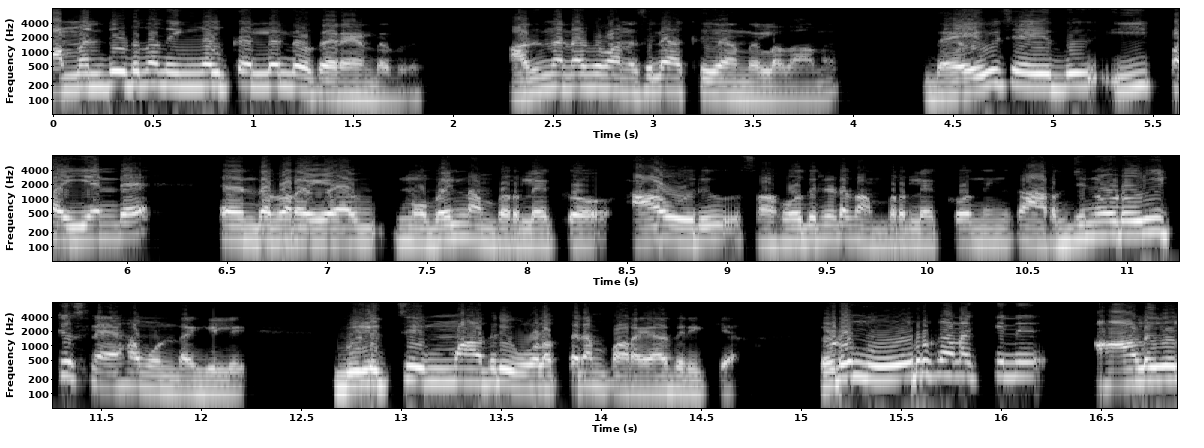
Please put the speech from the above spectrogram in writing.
കമന്റ് ഇടുന്ന നിങ്ങൾക്കല്ലല്ലോ തരേണ്ടത്. ആദ്യം തന്നെ അത് മനസ്സിലാക്കുക എന്നുള്ളതാണ്. ദയവ് ചെയ്ത് ഈ പയ്യന്റെ എന്താ പറയുക മൊബൈൽ നമ്പറിലേക്കോ ആ ഒരു സഹോദരിയുടെ നമ്പറിലേക്കോ നിങ്ങൾക്ക് അർജുനോട് ഒരു ഇറ്റ് സ്നേഹമുണ്ടെങ്കിൽ വിളിച്ച് ഇമാതിരി ഉളത്തരം പറയാതിരിക്കുക. ഇവിടെ നൂറുകണക്കിന് ആളുകൾ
